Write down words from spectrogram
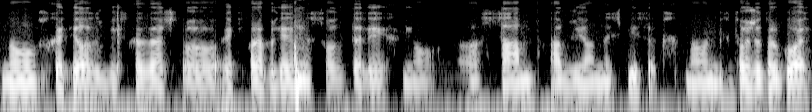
но хотелось бы сказать, что эти проблемы создали, ну, сам объемный список, но у них тоже другой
